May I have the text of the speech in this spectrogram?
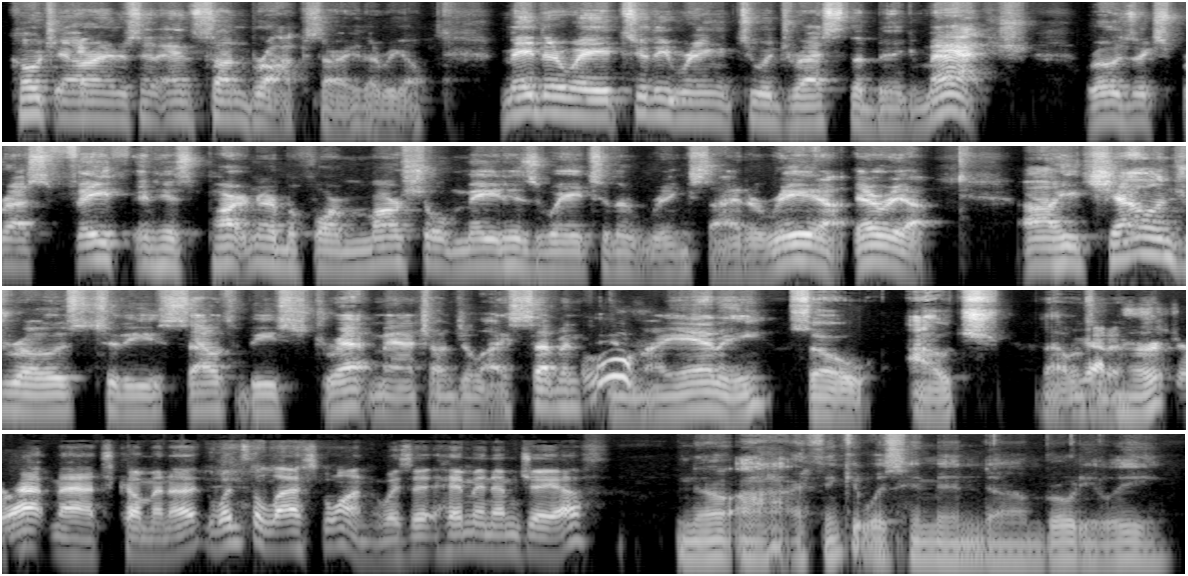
Coach Arn Anderson and son Brock, sorry, there we go, made their way to the ring to address the big match. Rhodes expressed faith in his partner before Marshall made his way to the ringside arena area. Uh, he challenged Rhodes to the South Beach strap match on July 7th Ooh. in Miami. So, ouch. That was got a hurt. strap match coming up. When's the last one? Was it him and MJF? No, uh, I think it was him and um, Brodie Lee.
